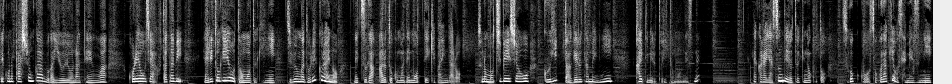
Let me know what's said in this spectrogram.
でこのパッションカーブが有用な点はこれをじゃあ再びやり遂げようと思う時に自分がどれくらいの熱があるとこまで持っていけばいいんだろう。そのモチベーションをグイッと上げるために書いてみるといいと思うんですね。だから休んでる時のことすごくこうそこだけを責めずに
